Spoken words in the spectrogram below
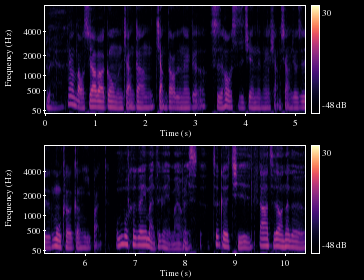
对，那老师要不要跟我们讲刚刚讲到的那个死后时间的那个想象，就是木刻更衣版的？木刻更衣版这个也蛮有意思的。这个其实大家知道，那个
